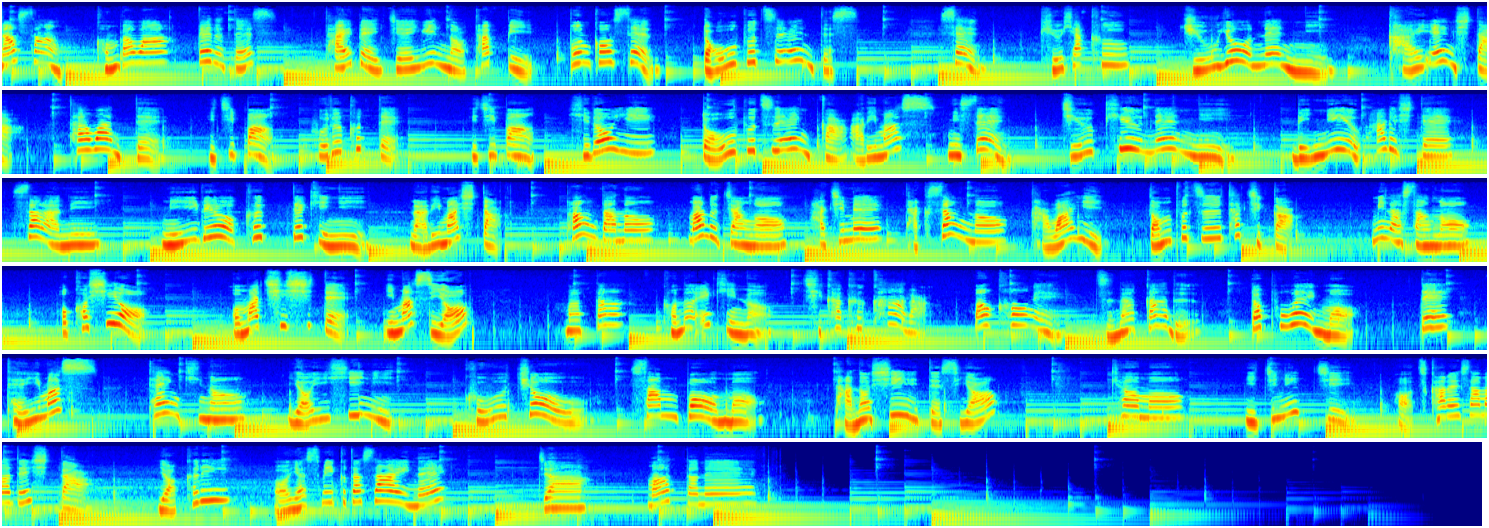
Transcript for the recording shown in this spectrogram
皆さん、こんばんは。ベルです。台北捷運の旅、文庫線、動物園です。1914年に開園した台湾で一番古くて一番広い動物園があります。2019年にリニューアルしてさらに魅力的になりました。パンダのまるちゃんをはじめたくさんのかわいい動物たちが皆さんのお越しをお待ちしていますよ。またこの駅の近くからマコンへつながるロープウェイも出ています。天気の良い日に空中散歩も楽しいですよ。今日も一日お疲れ様でした。ゆっくりお休みくださいね。じゃあ、またね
